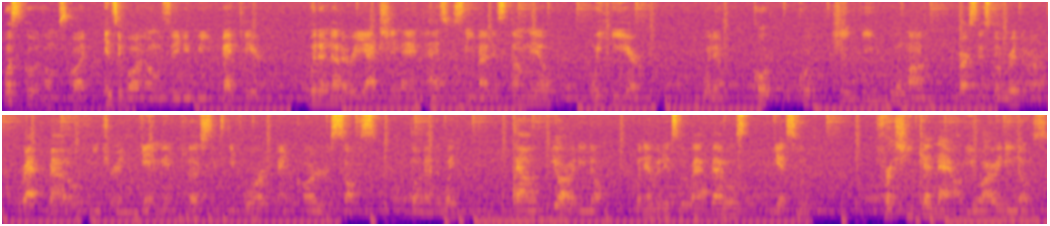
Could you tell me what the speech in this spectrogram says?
What's good, Homo Squad? It's your boy, Homo Ziggy. We back here with another reaction, and as you see by this thumbnail, we here with a Ko Kokichi Oma versus the Riddler rap battle featuring Gaming Plus 64 and Carter Sauce. Throw that away. Now, you already know, whenever it's the rap battles, guess who? Freshy Kanal, you already knows.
